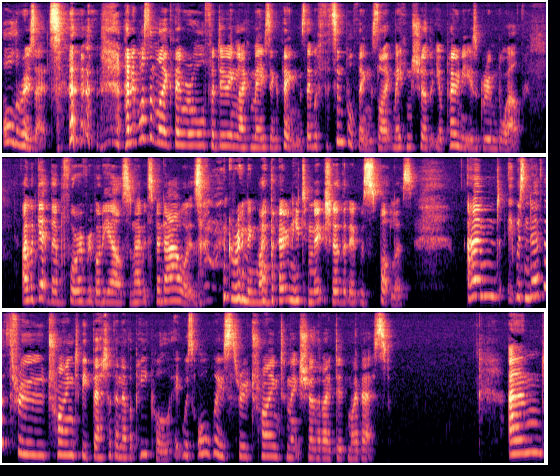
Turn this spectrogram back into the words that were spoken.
all the rosettes. and it wasn't like they were all for doing like amazing things. They were for simple things like making sure that your pony is groomed well I would get there before everybody else and I would spend hours grooming my pony to make sure that it was spotless. And it was never through trying to be better than other people, it was always through trying to make sure that I did my best. And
